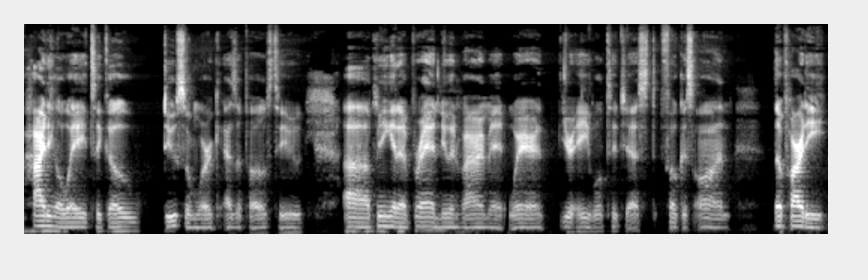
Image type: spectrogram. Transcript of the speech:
hiding away to go do some work as opposed to uh, being in a brand new environment where you're able to just focus on the party.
